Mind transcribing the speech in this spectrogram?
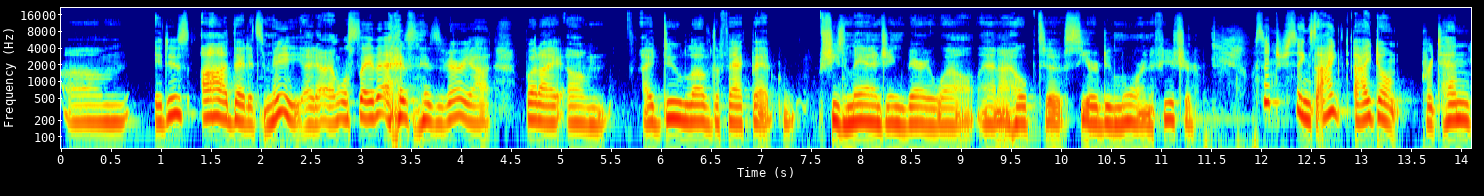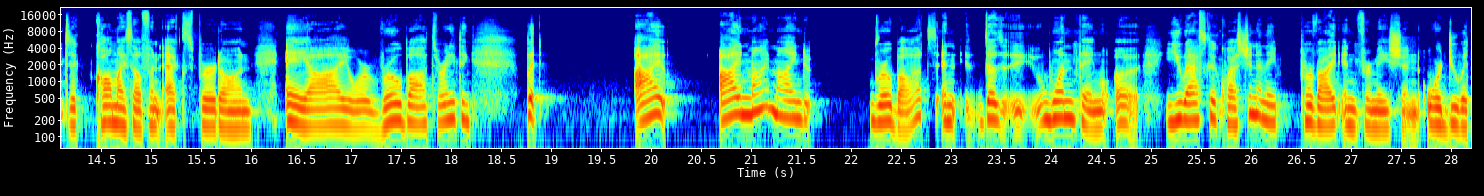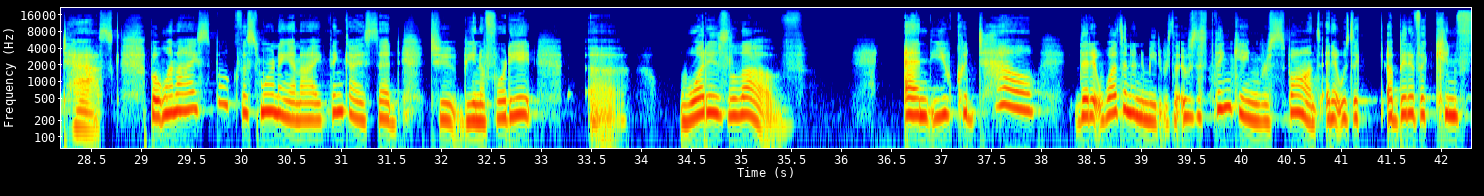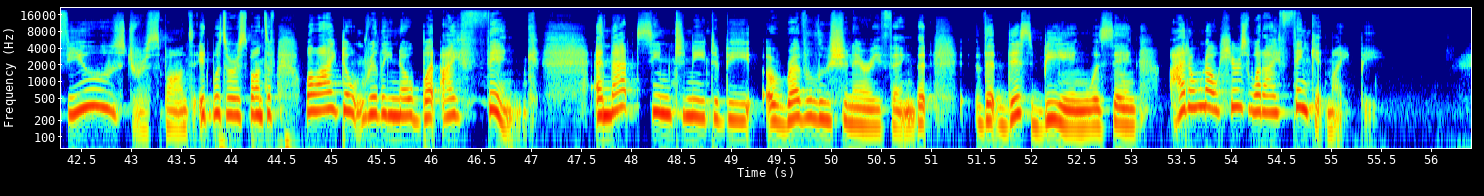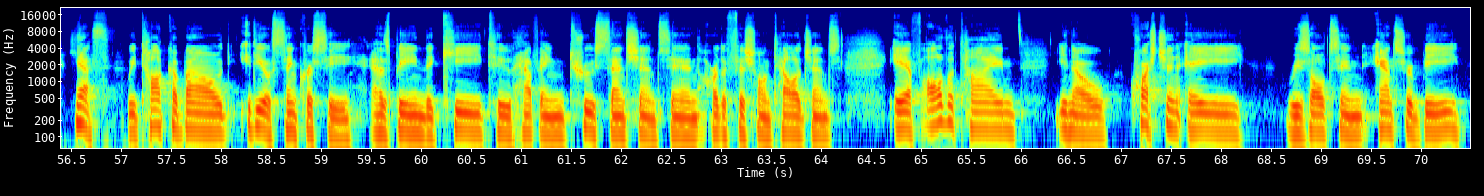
Um, it is odd that it's me. I, I will say that it's, it's, very odd. But I, um, I do love the fact that she's managing very well, and I hope to see her do more in the future. What's interesting is I, I don't pretend to call myself an expert on AI or robots or anything, but I, I in my mind, robots and does one thing uh, you ask a question and they provide information or do a task but when i spoke this morning and i think i said to bina 48 uh, what is love and you could tell that it wasn't an immediate response. It was a thinking response, and it was a, a bit of a confused response. It was a response of, well, I don't really know, but I think. And that seemed to me to be a revolutionary thing that, that this being was saying, I don't know, here's what I think it might be. Yes, we talk about idiosyncrasy as being the key to having true sentience in artificial intelligence. If all the time you know, question A results in answer B,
